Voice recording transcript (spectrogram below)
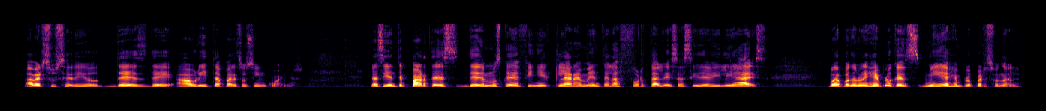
haber sucedido desde ahorita para esos cinco años. La siguiente parte es, tenemos que definir claramente las fortalezas y debilidades. Voy a poner un ejemplo que es mi ejemplo personal.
